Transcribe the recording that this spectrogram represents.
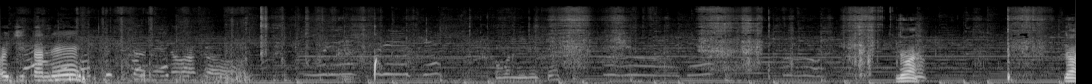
おいちったねちったねノア君ここに入れてノアノア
